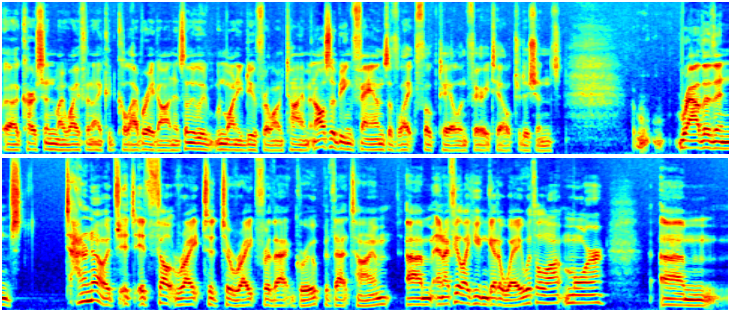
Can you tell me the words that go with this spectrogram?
uh, Carson, my wife, and I could collaborate on, and something we've been wanting to do for a long time, and also being fans of like folktale and fairy tale traditions, rather than. Just, I don't know. It, it it felt right to to write for that group at that time, um, and I feel like you can get away with a lot more. Um,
